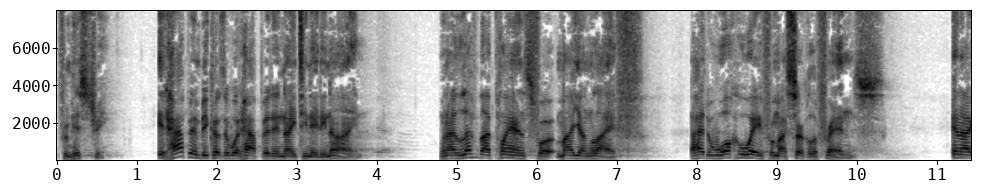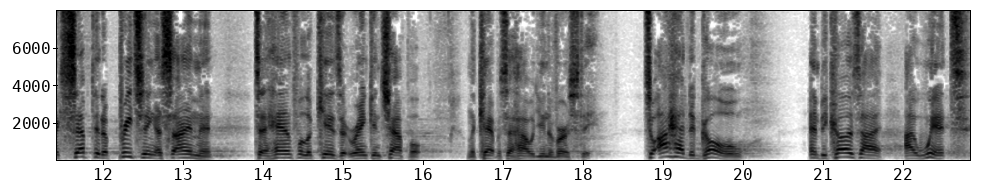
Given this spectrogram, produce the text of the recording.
from history. It happened because of what happened in 1989. When I left my plans for my young life, I had to walk away from my circle of friends. And I accepted a preaching assignment to a handful of kids at Rankin Chapel on the campus of Howard University. So I had to go, and because I, I went,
